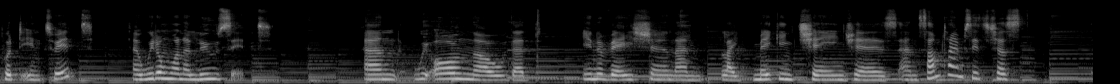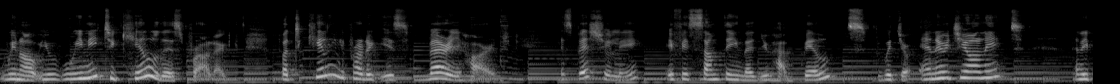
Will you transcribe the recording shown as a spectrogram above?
put into it, and we don't want to lose it. And we all know that innovation and like making changes, and sometimes it's just you know you, we need to kill this product. But killing a product is very hard especially if it's something that you have built with your energy on it and it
